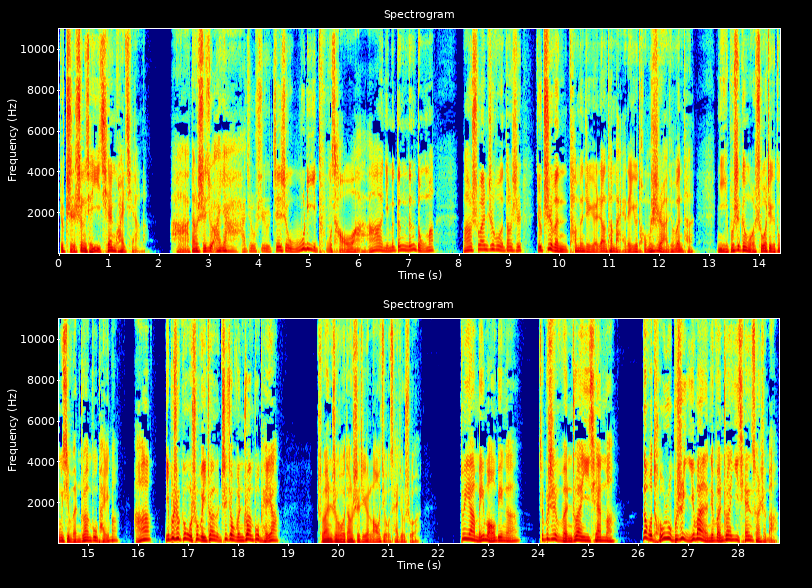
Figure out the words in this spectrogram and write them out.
就只剩下一千块钱了，啊！当时就哎呀，就是真是无力吐槽啊啊！你们能能懂吗？啊！说完之后，当时就质问他们这个让他买的一个同事啊，就问他：“你不是跟我说这个东西稳赚不赔吗？啊！你不是跟我说稳赚，这叫稳赚不赔啊？”说完之后，当时这个老韭菜就说：“对呀，没毛病啊。”这不是稳赚一千吗？那我投入不是一万，你稳赚一千算什么？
